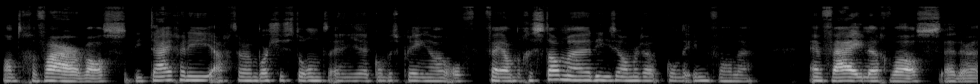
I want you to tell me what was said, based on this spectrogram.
Want gevaar was die tijger die achter een bosje stond en je kon bespringen, of vijandige stammen die zomaar zo konden invallen. En veilig was, eh,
